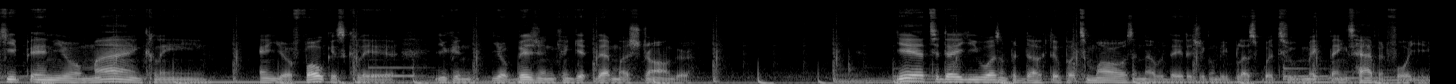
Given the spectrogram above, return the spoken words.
keeping your mind clean and your focus clear, you can your vision can get that much stronger. Yeah, today you wasn't productive, but tomorrow is another day that you're gonna be blessed with to make things happen for you.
